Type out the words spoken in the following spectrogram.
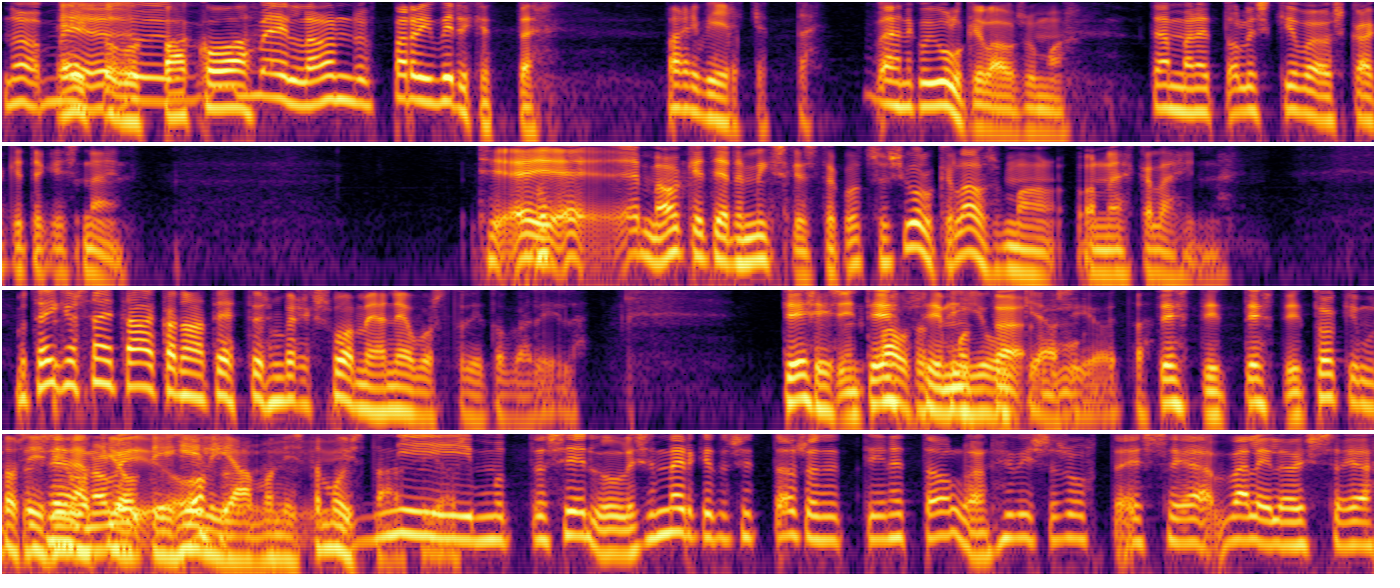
no, me, ei tullut pakoa. Meillä on pari virkettä. Pari virkettä. Vähän niin kuin julkilausuma. Tämmöinen, että olisi kiva, jos kaikki tekisi näin. Ei, Mut, emme oikein tiedä, miksi sitä kutsuisi. Julkilausuma on, on ehkä lähinnä. Mutta eikös näitä aikanaan tehty esimerkiksi Suomen ja Neuvostoliiton välillä? Tehtiin, siis tehtiin, mutta, asioita. Tehtiin, tehtiin toki, mutta Tosi sehän oli oltiin hiljaa osa, monista muista niin, asioista. mutta sillä oli se merkitys, että osoitettiin, että ollaan hyvissä suhteissa ja välilöissä ja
